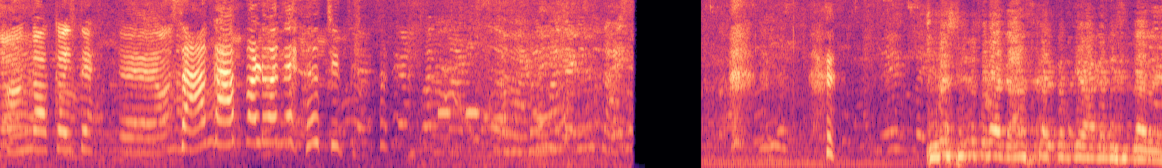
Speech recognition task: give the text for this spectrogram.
ಸಾಂಗ್ ಹಾಕೈತೆ ಸಾಂಗ್ ಆಫ್ ಮಾಡುವನೆ ಚಿತ್ರ ಚಿರಶ್ರೀ ಕೂಡ ಡಾನ್ಸ್ ಕಾರ್ಯಕ್ರಮಕ್ಕೆ ಆಗಮಿಸಿದ್ದಾರೆ.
